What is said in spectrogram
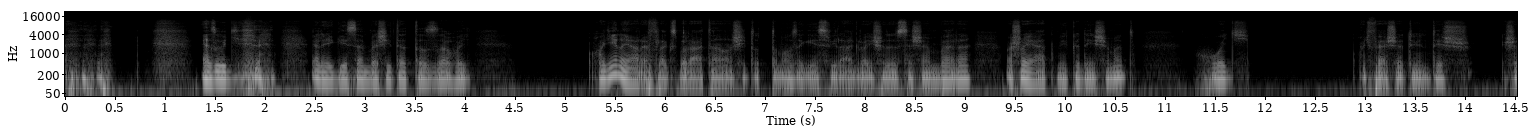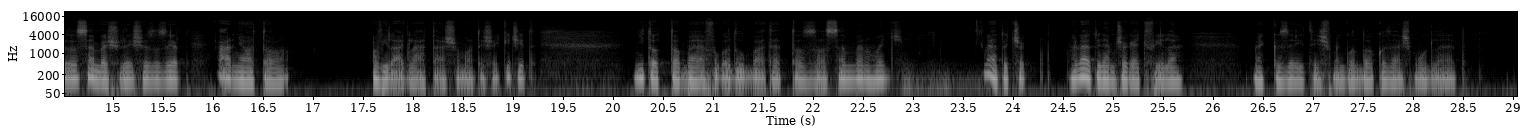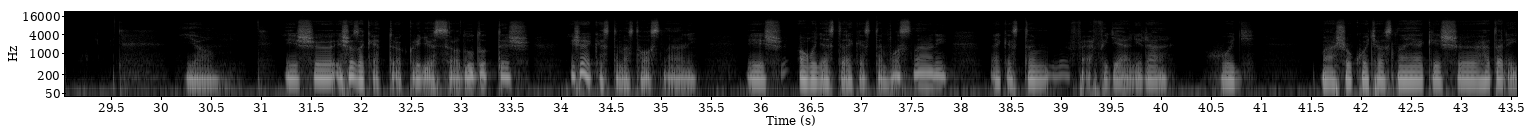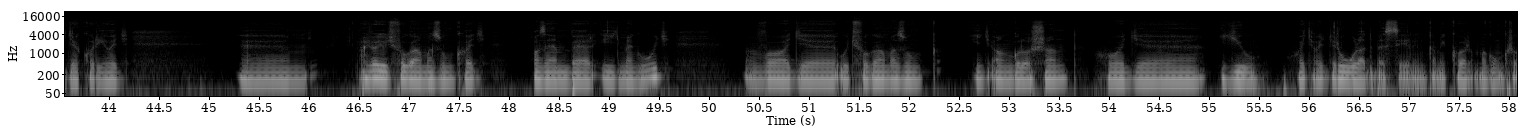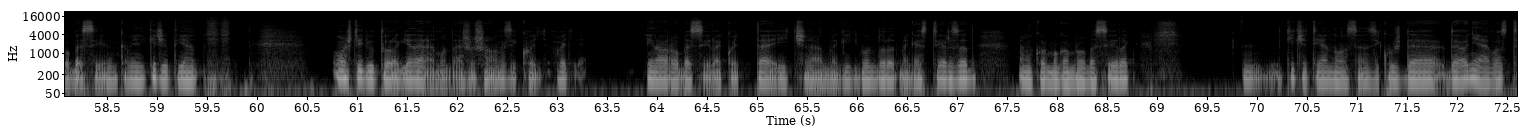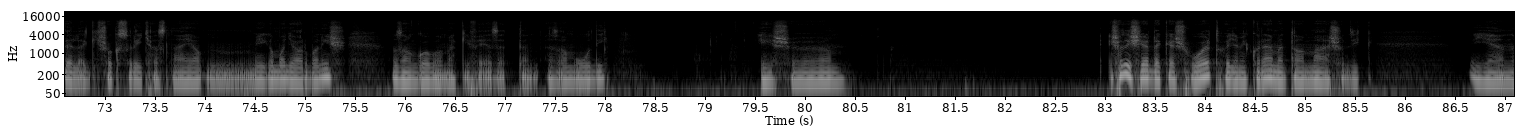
ez úgy eléggé szembesített azzal, hogy, hogy én olyan reflexből általánosítottam az egész világra és az összes emberre a saját működésemet, hogy, hogy fel se tűnt, és, és ez a szembesülés ez azért árnyalta a világlátásomat, és egy kicsit nyitottabb, elfogadóbbá tett azzal szemben, hogy lehet, hogy, csak, lehet, hogy nem csak egyféle megközelítés, meg gondolkozásmód lehet. Ja. És, és az a kettő akkor így összeadódott, és, és elkezdtem ezt használni. És ahogy ezt elkezdtem használni, elkezdtem felfigyelni rá, hogy mások hogy használják, és hát elég gyakori, hogy, hogy vagy úgy fogalmazunk, hogy az ember így meg úgy, vagy úgy fogalmazunk így angolosan, hogy you, hogy, hogy rólad beszélünk, amikor magunkról beszélünk, ami egy kicsit ilyen, most így utólag ilyen ellenmondásos hangzik, hogy, hogy én arról beszélek, hogy te így csinálod, meg így gondolod, meg ezt érzed, amikor magamról beszélek. Kicsit ilyen nonszenzikus, de, de a nyelv az tényleg sokszor így használja, még a magyarban is, az angolban meg kifejezetten ez a módi. És, és az is érdekes volt, hogy amikor elmentem a második ilyen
